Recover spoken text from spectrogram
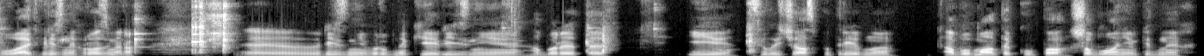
бувають в різних розмірах. Е, Різні виробники, різні габарити, і цілий час потрібно або мати купа шаблонів під них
